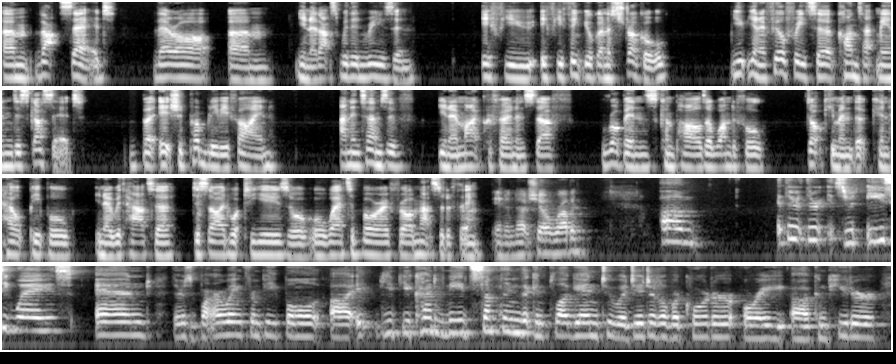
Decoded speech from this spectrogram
Um, that said, there are um, you know that's within reason. If you if you think you're going to struggle, you you know feel free to contact me and discuss it. But it should probably be fine. And in terms of you know microphone and stuff, Robin's compiled a wonderful document that can help people you know with how to decide what to use or, or where to borrow from that sort of thing. In a nutshell, Robin. Um, there, there, it's easy ways, and there's borrowing from people. Uh, it, you, you kind of need something that can plug into a digital recorder or a uh, computer.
